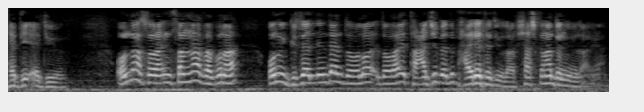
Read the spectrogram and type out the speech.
hediye ediyor. Ondan sonra insanlar da buna onun güzelliğinden dolayı tacip edip hayret ediyorlar. Şaşkına dönüyorlar yani.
